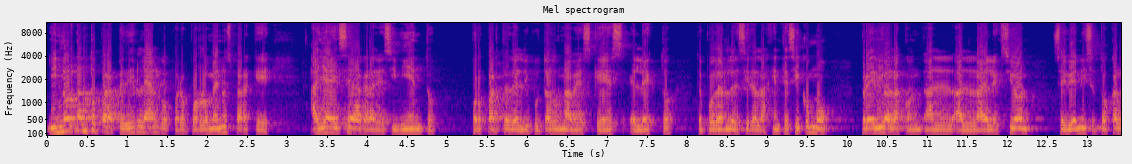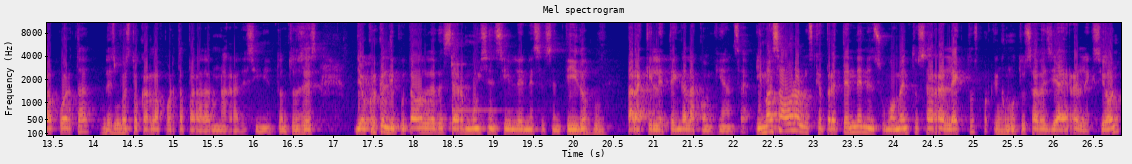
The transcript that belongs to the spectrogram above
Y no tanto para pedirle algo, pero por lo menos para que haya ese agradecimiento por parte del diputado una vez que es electo, de poderle decir a la gente, así como previo a la, elección se viene y se toca la puerta, después tocar la puerta para dar un agradecimiento. Entonces, yo creo que el diputado debe ser muy sensible en ese sentido para que le tenga la confianza. Y más ahora los que pretenden en su momento ser reelectos, porque como tú sabes ya hay reelección,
